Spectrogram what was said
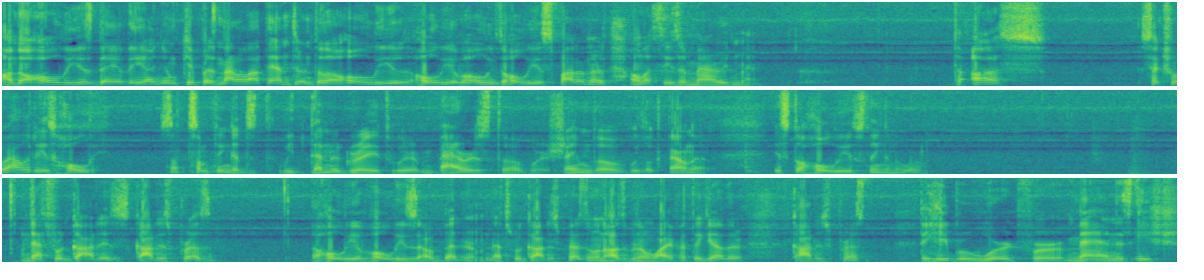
On the holiest day of the year, Yom Kippur, is not allowed to enter into the Holy, Holy of Holies, the holiest spot on earth, unless he's a married man. To us, sexuality is holy. It's not something that we denigrate, we're embarrassed of, we're ashamed of, we look down at. It's the holiest thing in the world. And that's where God is. God is present. The Holy of Holies is our bedroom. That's where God is present. When husband and wife are together, God is present. The Hebrew word for man is ish.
